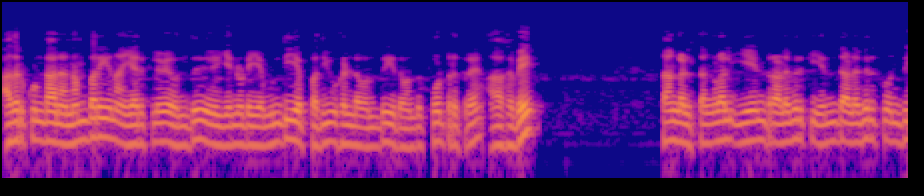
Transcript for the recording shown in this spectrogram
அதற்குண்டான நம்பரையும் நான் ஏற்கனவே வந்து என்னுடைய முந்தைய பதிவுகளில் வந்து இதை வந்து போட்டிருக்கிறேன். ஆகவே தாங்கள் தங்களால் இயன்ற அளவிற்கு எந்த அளவிற்கு வந்து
